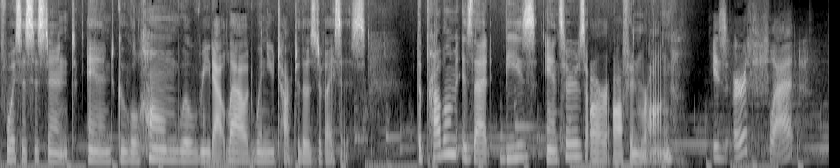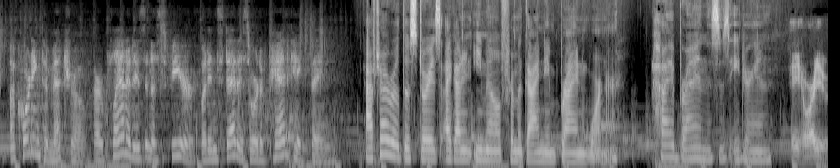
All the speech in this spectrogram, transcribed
voice assistant and Google Home will read out loud when you talk to those devices. The problem is that these answers are often wrong. Is Earth flat? According to Metro, our planet isn't a sphere, but instead a sort of pancake thing. After I wrote those stories, I got an email from a guy named Brian Warner. Hi, Brian, this is Adrianne. Hey, how are you?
